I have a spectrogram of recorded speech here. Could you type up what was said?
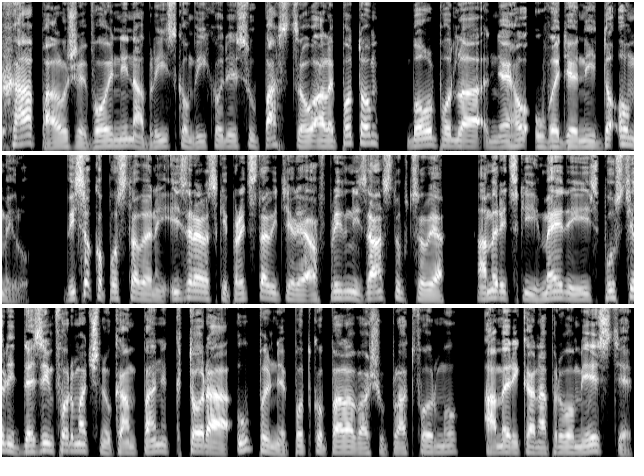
chápal, že vojny na Blízkom východe sú pascov, ale potom bol podľa neho uvedený do omylu. Vysoko postavení izraelskí predstavitelia a vplyvní zástupcovia amerických médií spustili dezinformačnú kampaň, ktorá úplne podkopala vašu platformu Amerika na prvom mieste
